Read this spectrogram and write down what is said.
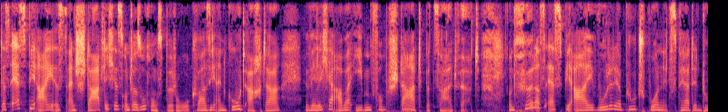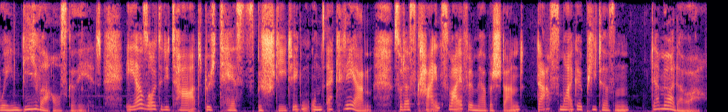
Das FBI ist ein staatliches Untersuchungsbüro, quasi ein Gutachter, welcher aber eben vom Staat bezahlt wird. Und für das FBI wurde der Blutspurenexperte Dwayne Deaver ausgewählt. Er sollte die Tat durch Tests bestätigen und erklären, sodass kein Zweifel mehr bestand, dass Michael Peterson der Mörder war.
